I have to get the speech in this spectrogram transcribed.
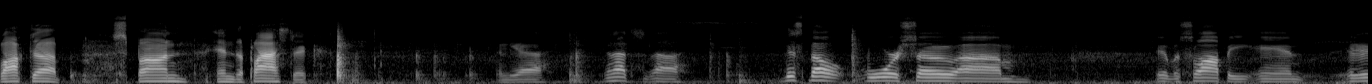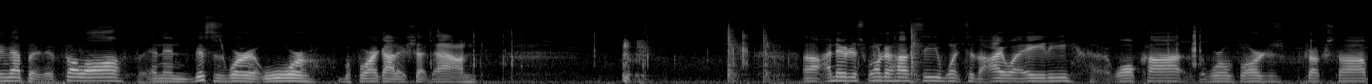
Locked up. Spun in the plastic. And yeah. And that's uh, this belt wore so um, it was sloppy and it ended up it fell off and then this is where it wore before I got it shut down. Uh, I noticed Wonder Hussey went to the Iowa 80 at Walcott the world's largest truck stop.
